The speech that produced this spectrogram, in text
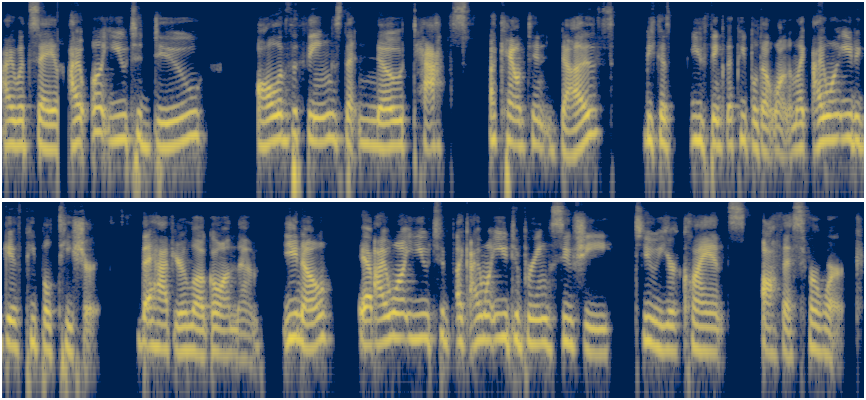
I would say, I want you to do all of the things that no tax accountant does because you think that people don't want them. Like, I want you to give people t-shirts that have your logo on them. You know? Yep. I want you to like I want you to bring sushi to your client's office for work.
